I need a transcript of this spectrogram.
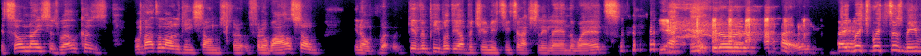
it's so nice as well because we've had a lot of these songs for, for a while. So, you know, giving people the opportunity to actually learn the words, Yeah, you know what I mean? Uh, which which does me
